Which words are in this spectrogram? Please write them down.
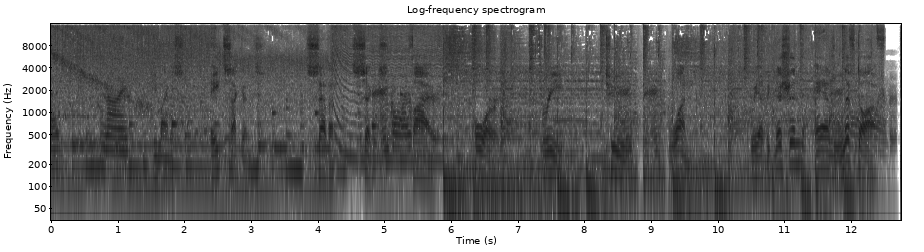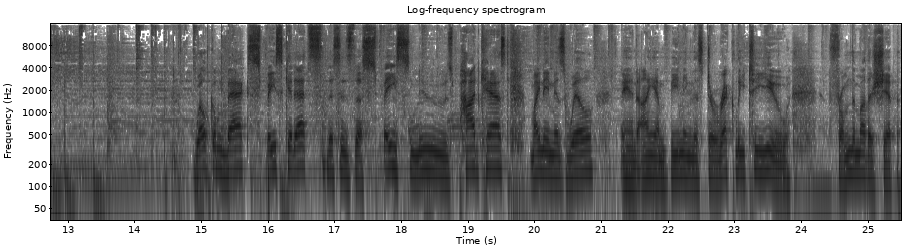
Nine. T minus eight seconds. Seven, six, five, four, three, two, one. We have ignition and liftoff. Welcome back, Space Cadets. This is the Space News Podcast. My name is Will, and I am beaming this directly to you from the mothership.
